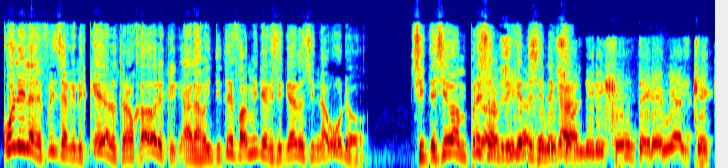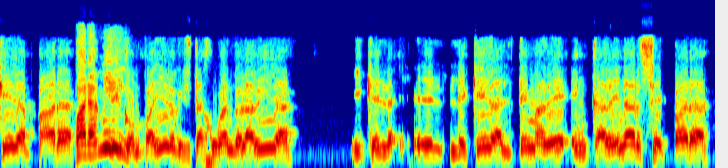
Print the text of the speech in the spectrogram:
¿Cuál es la defensa que les queda a los trabajadores, que, a las 23 familias que se quedaron sin laburo? Si te llevan preso al dirigente sindical. al dirigente gremial, ¿qué queda para, para mí, el compañero que se está jugando la vida y que le queda el tema de encadenarse para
